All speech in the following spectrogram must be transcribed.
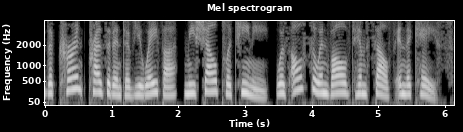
the current president of UEFA, Michel Platini, was also involved himself in the case.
